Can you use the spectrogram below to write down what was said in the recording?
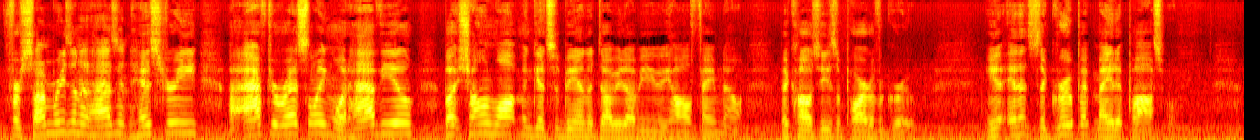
for some reason it hasn't. History uh, after wrestling what have you. But sean waltman gets to be in the wwe hall of fame now because he's a part of a group. And it's the group that made it possible.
